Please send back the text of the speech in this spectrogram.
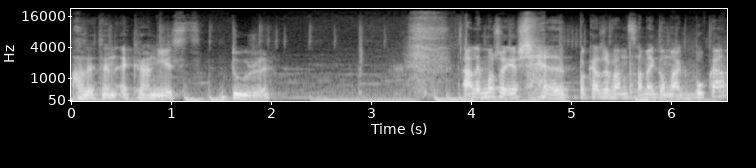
Ale ten ekran jest duży. Ale może jeszcze pokażę Wam samego MacBooka.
